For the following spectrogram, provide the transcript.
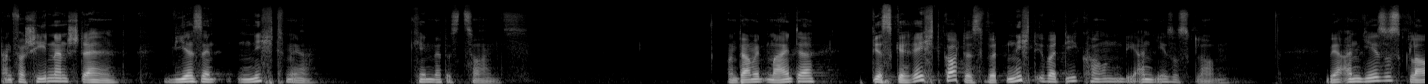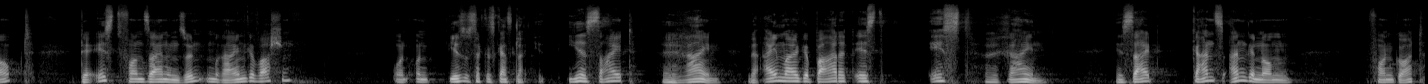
an verschiedenen Stellen, wir sind nicht mehr Kinder des Zorns. Und damit meint er, das Gericht Gottes wird nicht über die kommen, die an Jesus glauben. Wer an Jesus glaubt, der ist von seinen Sünden reingewaschen. Und, und Jesus sagt es ganz klar, ihr seid rein. Wer einmal gebadet ist, ist rein. Ihr seid ganz angenommen von Gott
